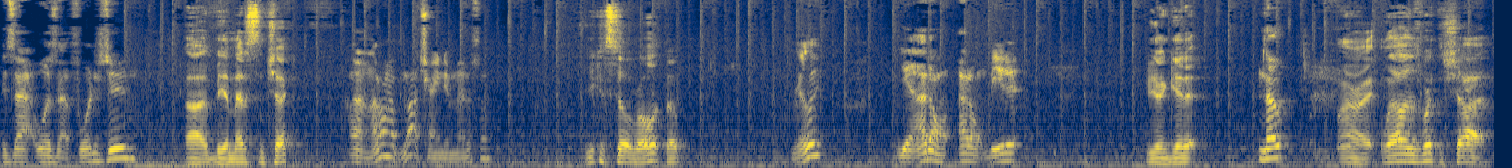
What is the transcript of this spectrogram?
Is that. Was that fortitude? Uh, it'd be a medicine check. Uh, I don't have. I'm not trained in medicine. You can still roll it though. Really? Yeah, I don't. I don't beat it. You're gonna get it. Nope. All right. Well, it was worth a shot.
